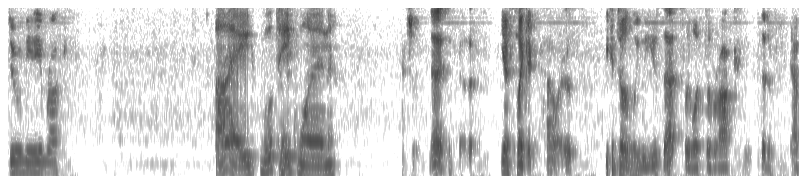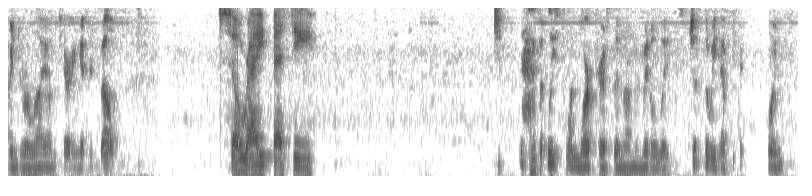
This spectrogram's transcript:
do a medium rock? I will take one. Actually, now I think about it, you have psychic powers. You could totally use that to lift a rock instead of having to rely on carrying it yourself. So right, bestie. Have at least one more person on the middle weights, just so we have the extra points.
